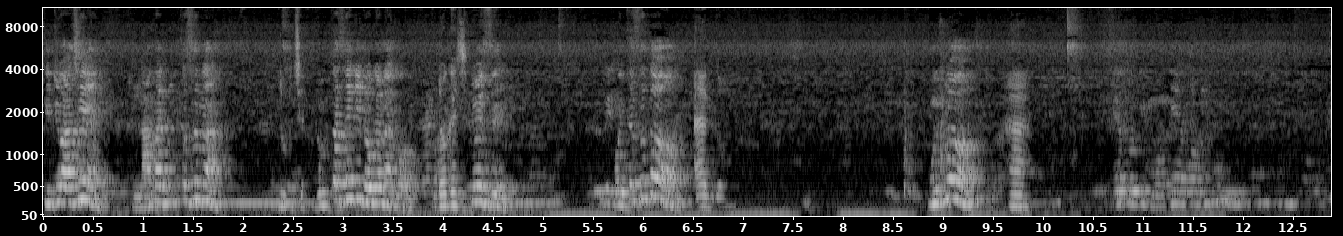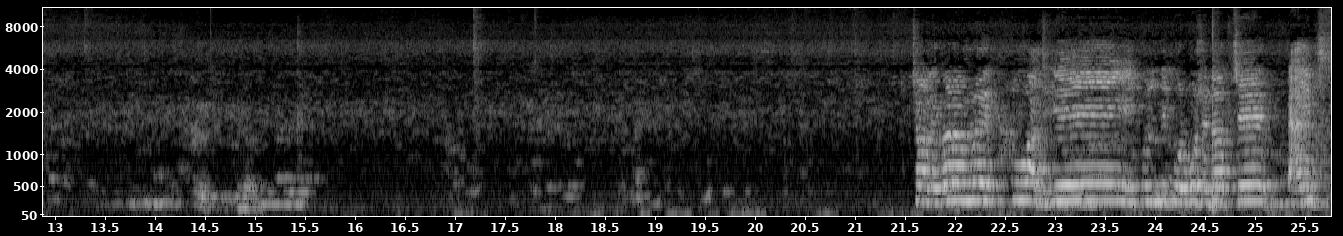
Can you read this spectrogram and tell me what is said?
কিছু আছে? মাথা ঢুকতেছে না? ঢুকছে। ঢুকতেছে কি? ঢোকে না গো। ঢুকেছে। হয়েছে? হইতেছে তো? একদম। বুঝলো? হ্যাঁ। মনে চল, এবার আমরা একটু আজকে এই পর্যন্ত করব, সেটা হচ্ছে types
